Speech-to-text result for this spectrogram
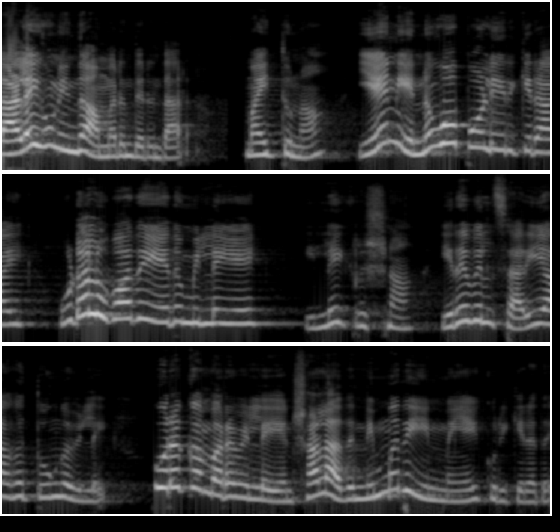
தலைகுனிந்து அமர்ந்திருந்தார். மைத்துனா ஏன் என்னவோ போல் இருக்கிறாய் உடல் உபாதை ஏதும் இல்லையே? இல்லை கிருஷ்ணா இரவில் சரியாக தூங்கவில்லை. உறக்கம் வரவில்லை என்றால் அது நிம்மதியின்மையை குறிக்கிறது.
